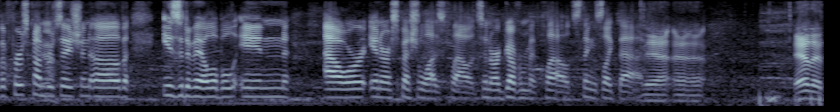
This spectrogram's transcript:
the first conversation of is it available in our in our specialized clouds in our government clouds things like that. Yeah, uh, yeah, that,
